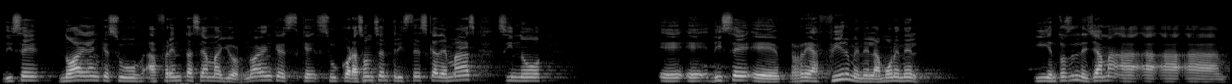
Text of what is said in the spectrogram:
Dice, no hagan que su afrenta sea mayor, no hagan que, su corazón se entristezca además, sino, eh, eh, dice, eh, reafirmen el amor en él. Y entonces les llama a,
